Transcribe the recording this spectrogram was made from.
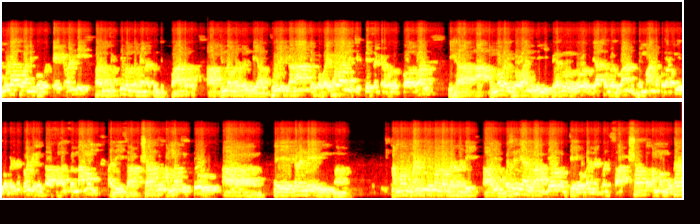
మూఢత్వాన్ని పోగొట్టేటువంటి పరమ శక్తివంతమైనటువంటి పాదపు ఆ కింద ఉన్నటువంటి ఆ ధూళి కణ యొక్క వైభవాన్ని చెప్తే శంకర భగవత్పాదుల వారు ఇక ఆ అమ్మ వైభవాన్ని వెయ్యి పేర్లలో వ్యాస భగవాన్ బ్రహ్మాండ పురాణంలో ఇవ్వబడినటువంటి లలితా సహస్రనామం. అది సాక్షాత్తు అమ్మ చుట్టూ ఆ ఎక్కడండి? అమ్మ మణిద్వీపంలో ఉన్నటువంటి ఆ వసిన్యాది వాగ్దేవత చేయబడినటువంటి సాక్షాత్తు అమ్మ ముఖత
